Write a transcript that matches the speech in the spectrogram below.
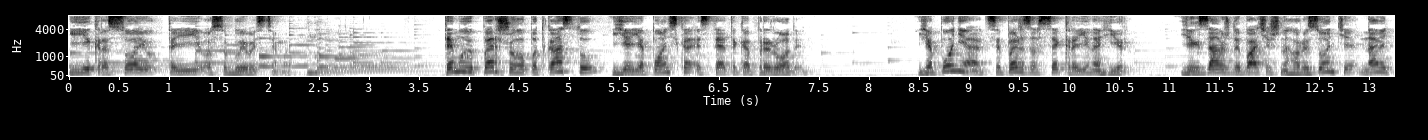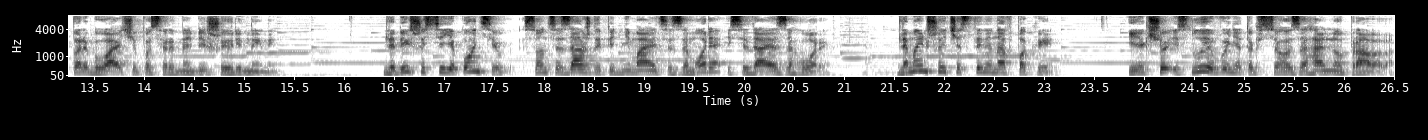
її красою та її особливостями. Темою першого подкасту є японська естетика природи. Японія це перш за все країна гір. Їх завжди бачиш на горизонті, навіть перебуваючи посеред найбільшої рівнини. Для більшості японців сонце завжди піднімається за моря і сідає за гори, для меншої частини навпаки. І якщо існує виняток з цього загального правила,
